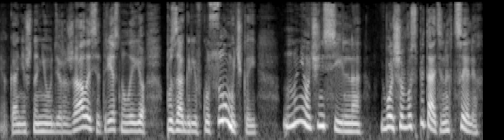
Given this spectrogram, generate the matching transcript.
Я, конечно, не удержалась и треснула ее по загривку сумочкой, но не очень сильно, больше в воспитательных целях.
